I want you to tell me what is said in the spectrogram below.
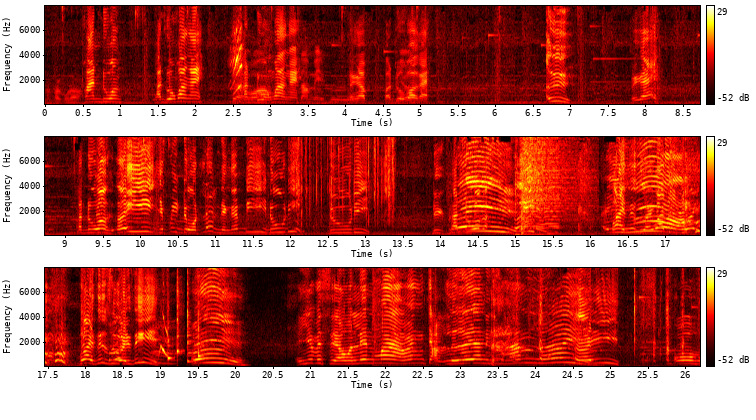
มันพักกูแล้วพันดวง พันดวงว่าไง พันดวงว่าไงดาเมจกูนะครับพันดวงว่าไงเออเป็นไงพันดวงเอ้ยอย่าไปโดดเล่นอย่างนั้นดิดูดิดูดิดึกพันดวงอะเอ้ยไหว้สวยๆไหว้สวยๆไหว้สวยๆสิเฮ้ยไอ้เหี้ยไปเซลมันเล่นมากแม่งจัดเลยอะหนึ่งพันเลยเอ้ยโอ้โห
